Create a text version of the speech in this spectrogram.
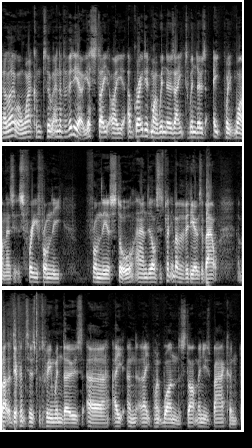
Hello and welcome to another video. Yesterday I upgraded my Windows 8 to Windows 8.1 as it's free from the from the store and obviously there's plenty of other videos about about the differences between Windows uh, 8 and 8.1, the start menus back and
